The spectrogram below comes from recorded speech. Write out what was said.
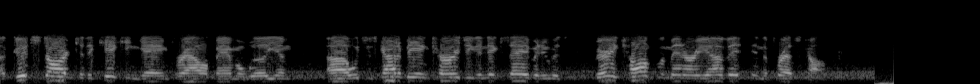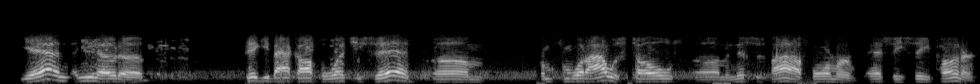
a good start to the kicking game for Alabama, William, uh, which has got to be encouraging to Nick Saban, who was very complimentary of it in the press conference. Yeah, and you know to piggyback off of what you said, um, from from what I was told, um, and this is by a former SEC punter,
